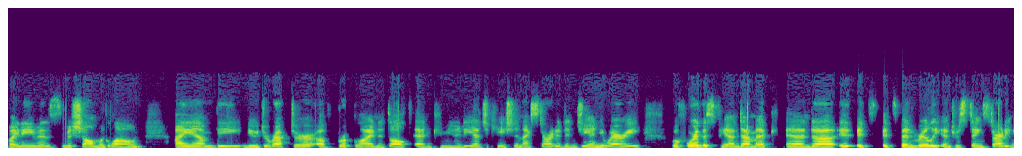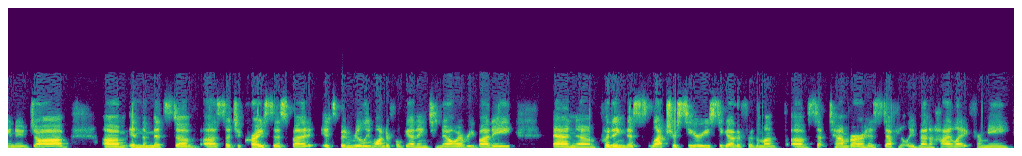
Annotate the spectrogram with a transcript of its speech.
My name is Michelle McGlone. I am the new director of Brookline Adult and Community Education. I started in January before this pandemic, and uh, it, it's it's been really interesting starting a new job um, in the midst of uh, such a crisis. But it's been really wonderful getting to know everybody, and um, putting this lecture series together for the month of September has definitely been a highlight for me.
